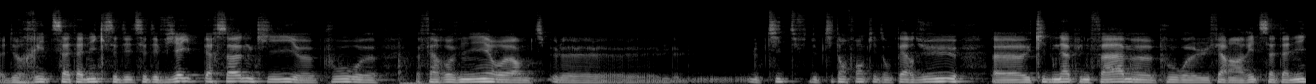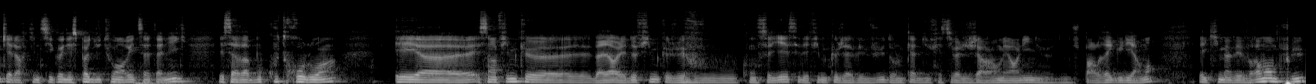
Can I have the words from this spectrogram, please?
de- de rites sataniques. C'est des, des vieilles personnes qui, euh, pour faire revenir un petit peu le, le, le petit, le enfant qu'ils ont perdu, euh, kidnappent une femme euh, pour euh, lui faire un rite satanique alors qu'ils ne s'y connaissent pas du tout en rite satanique. Et ça va beaucoup trop loin. Et c'est un film que, d'ailleurs, les deux films que je vais vous conseiller, c'est des films que j'avais vus dans le cadre du festival Gérard May en ligne, dont je parle régulièrement, et qui m'avaient vraiment plu.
